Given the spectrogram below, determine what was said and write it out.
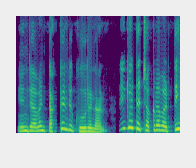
என்று அவன் டக்கென்று கூறினான். இதை கேட்ட சக்கரவர்த்தி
